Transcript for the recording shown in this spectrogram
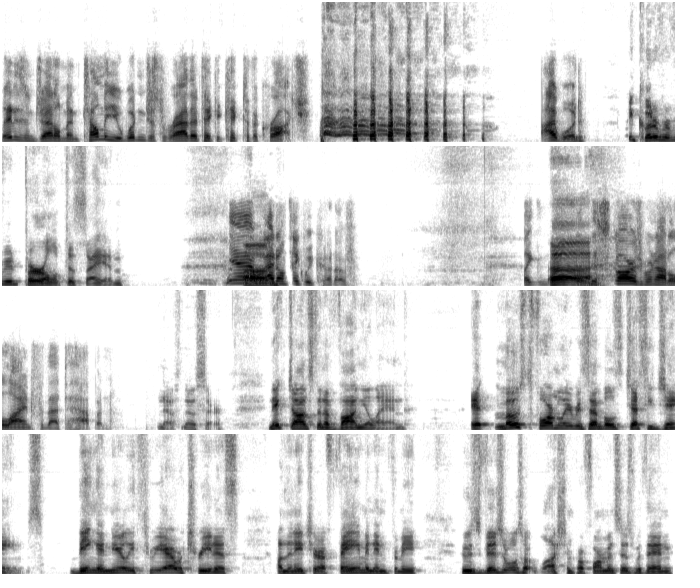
ladies and gentlemen, tell me you wouldn't just rather take a kick to the crotch. I would. we could have reviewed Pearl, just saying. Yeah, I Um, don't think we could have. Like the- Uh. the stars were not aligned for that to happen. No, no, sir. Nick Johnston of Vanyaland. It most formally resembles Jesse James, being a nearly three hour treatise on the nature of fame and infamy, whose visuals are lush and performances within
